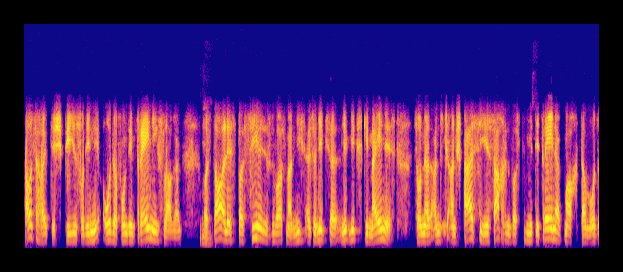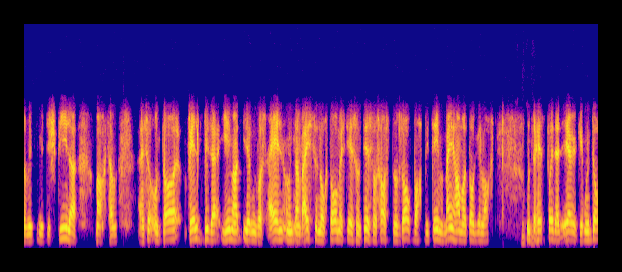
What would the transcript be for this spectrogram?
außerhalb des Spiels oder von den Trainingslagern, was mhm. da alles passiert ist, was man nicht, also nichts, äh, nichts Gemeines, sondern an, an spaßige Sachen, was die mit den Trainer gemacht haben oder mit, mit den Spielern gemacht haben. Also, und da fällt wieder jemand irgendwas ein und dann weißt du noch damals das und das, was hast du da gemacht mit dem, mein haben wir da gelacht. Und da hätte es bald einen Ärger gegeben. Und da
